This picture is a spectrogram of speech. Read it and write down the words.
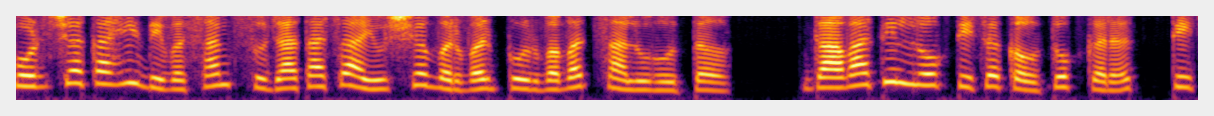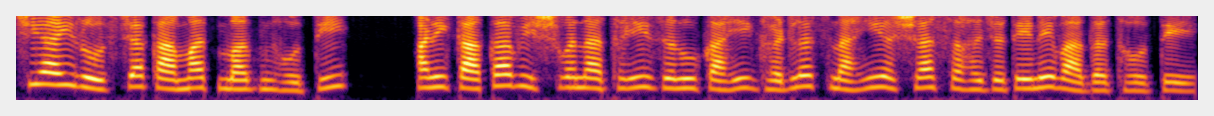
पुढच्या काही दिवसांत सुजाताचं आयुष्य वरवर पूर्ववत चालू होतं. गावातील लोक तिचं कौतुक करत तिची आई रोजच्या कामात मग्न होती आणि काका विश्वनाथही जणू काही घडलंच नाही अशा सहजतेने वागत होते.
